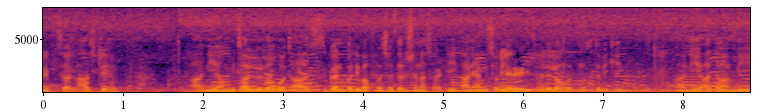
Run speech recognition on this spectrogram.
ट्रिपचा लास्ट डे आणि आम्ही चाललेलो आहोत आज गणपती बाप्पाच्या दर्शनासाठी. आणि आम्ही सगळे रेडी झालेलो आहोत मस्तपैकी. आणि आता आम्ही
